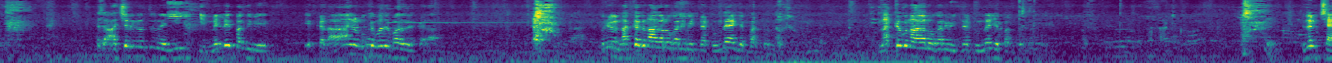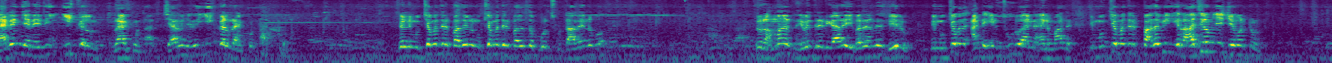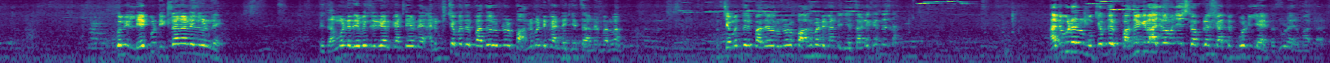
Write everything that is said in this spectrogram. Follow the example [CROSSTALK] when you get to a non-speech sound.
అసలు ఆశ్చర్యం కలుగుతుంది ఈ ఎమ్మెల్యే పదవి ఎక్కడ? ఆయన ముఖ్యమంత్రి పదవి ఎక్కడ? మరి నక్కకు నాగలోకాన్ని పెట్టినట్టు ఉందా అని చెప్పి నక్కకు నాగలోకాన్ని పెట్టినట్టు ఉందని చెప్పి అంటున్నా ఛాలెంజ్ అనేది ఈక్వల్ ర్యాంక్ ఉండాలి. ఛాలెంజ్ అనేది ఈక్వల్ ర్యాంక్ ఉండాలి. వీళ్ళని ముఖ్యమంత్రి పదవిని ముఖ్యమంత్రి పదవితో పోల్చుకుంటావే నువ్వు నువ్వు రమ్మ రేవంత్ రెడ్డి గారు ఎవరు అనేది వేరు. నీ ముఖ్యమంత్రి అంటే ఈయన చూడు ఆయన ఆయన మాట. ఈ ముఖ్యమంత్రి పదవి రాజీనామా చేసి చేయమంటుండు. కొన్ని లేకుండా ఇట్లానే అనేది ఉండే. నీ తమ్ముడు రేవంత్ రెడ్డి గారి కంటే ఉండే. ఆయన ముఖ్యమంత్రి పదవులు ఉన్నాడు పార్లమెంట్ కంటే చేస్తాడు నెంబర్ వన్ ముఖ్యమంత్రి పదవులు ఉన్నాడు పార్లమెంట్ కంటే చేస్తాడే కన్నా అది కూడా నువ్వు ముఖ్యమంత్రి పదవికి రాజీనామా చేసి కంప్లైంట్ కంటే పోటీ చేయంట చూడు ఆయన మాట్లాడు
